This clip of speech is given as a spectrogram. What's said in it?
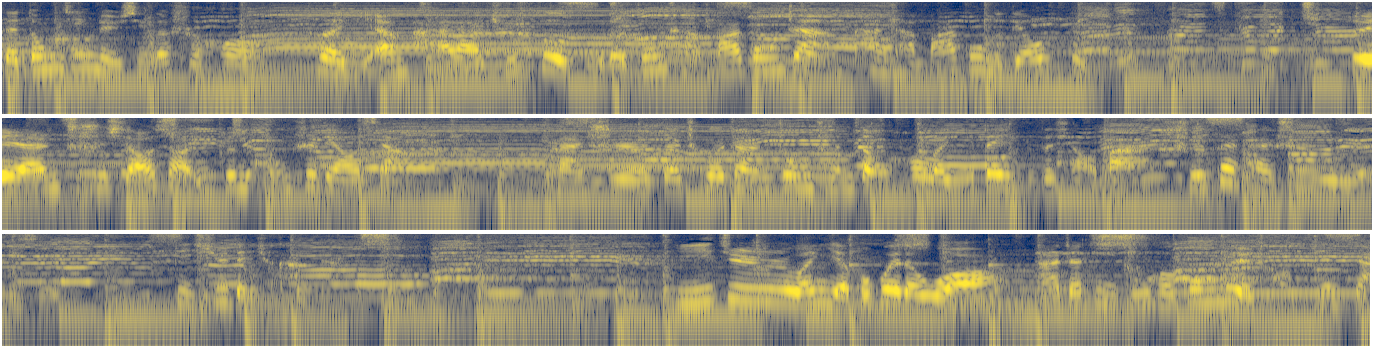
在东京旅行的时候，特意安排了去涩谷的中产八公站看看八公的雕塑。虽然只是小小一尊铜制雕像，但是在车站忠诚等候了一辈子的小巴实在太深入人心，必须得去看看。一句日文也不会的我，拿着地图和攻略闯天下。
